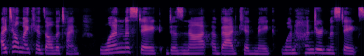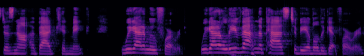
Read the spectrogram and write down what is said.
I tell my kids all the time one mistake does not a bad kid make, 100 mistakes does not a bad kid make. We got to move forward. We got to leave that in the past to be able to get forward.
